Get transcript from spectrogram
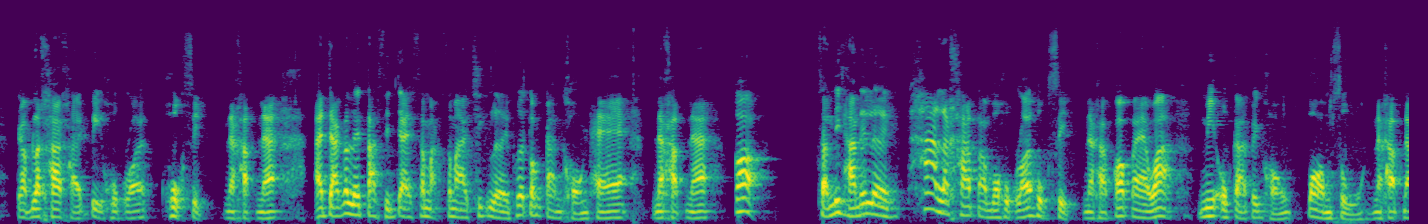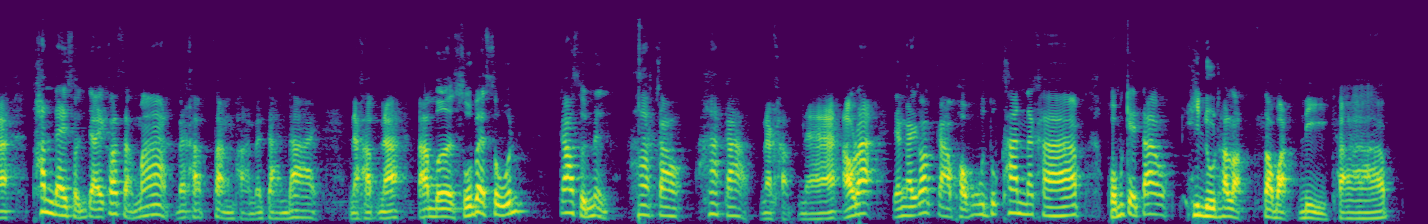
กับราคาขายปีก660นะครับนะอาจารย์ก็เลยตัดสินใจสมัครสมาชิกเลย เพื่อต้องการของแท้นะครับนะก็สันนิษฐานได้เลย ถ้าราคาต่ำกว่า 660 นะครับ ก็แปลว่ามีโอกาสเป็นของปลอมสูงนะครับนะ ท่านใดสนใจก็สามารถนะครับสั่งผ่านอาจารย์ได้นะครับนะ ตามเบอร์ 080 901 5959 นะครับนะ เอาละยังไงก็กราบขอบพระคุณทุกท่านนะครับ ผมเกต้าฮินดูทลอดสวัสดีครับ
